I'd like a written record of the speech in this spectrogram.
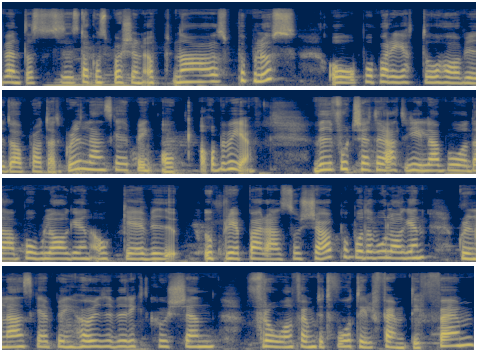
väntas Stockholmsbörsen öppna på plus och på Pareto har vi idag pratat Green Landscaping och ABB. Vi fortsätter att gilla båda bolagen och eh, vi upprepar alltså köp på båda bolagen. Green Landscaping höjer vi riktkursen från 52 till 55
